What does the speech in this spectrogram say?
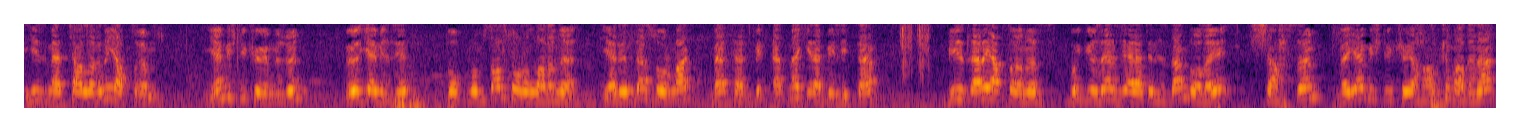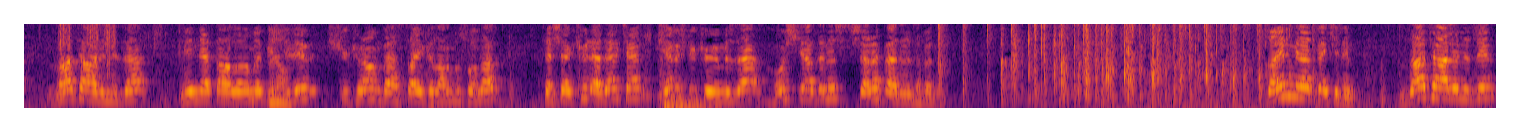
hizmetkarlığını yaptığım Yemişli köyümüzün, bölgemizin toplumsal sorunlarını yerinde sormak ve tespit etmek ile birlikte bizlere yaptığınız bu güzel ziyaretinizden dolayı şahsım ve Yemişli köyü halkım adına zat halinize minnettarlığımı bildirir, şükran ve saygılarımı sunar. Teşekkür ederken Yemişli köyümüze hoş geldiniz, şeref verdiniz efendim. Sayın milletvekilim, zat halinizin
